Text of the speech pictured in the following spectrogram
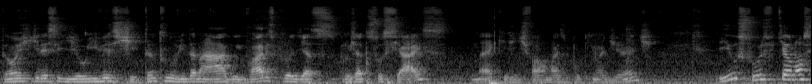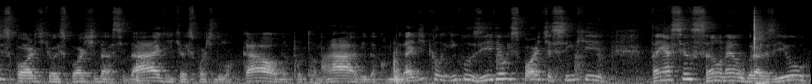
Então a gente decidiu investir tanto no Vida na Água, em vários projetos, projetos sociais, né, que a gente fala mais um pouquinho adiante, e o surf, que é o nosso esporte, que é o esporte da cidade, que é o esporte do local, da portonave, da comunidade, inclusive é um esporte assim que está em ascensão, né? O Brasil,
